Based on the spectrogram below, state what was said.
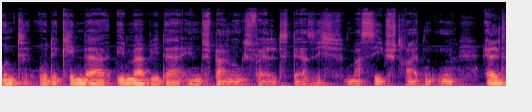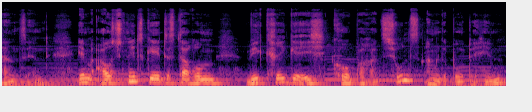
und wo die Kinder immer wieder im Spannungsfeld der sich massiv streitenden Eltern sind. Im Ausschnitt geht es darum, wie kriege ich Kooperationsangebote hin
